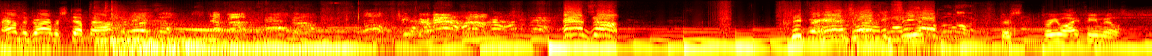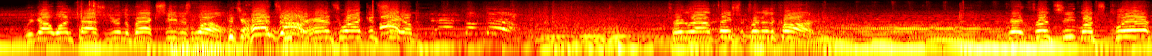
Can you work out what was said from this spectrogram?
Have the driver step out. Hands up! Step up! Hands up! Oh, keep your hands up! Hands up! Keep your hands where I can see them. There's three white females. We got one passenger in the back seat as well. Get your hands up. Keep your hands where I can see them. Hands up now! Turn around, face the front of the car. Okay, front seat looks clear.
